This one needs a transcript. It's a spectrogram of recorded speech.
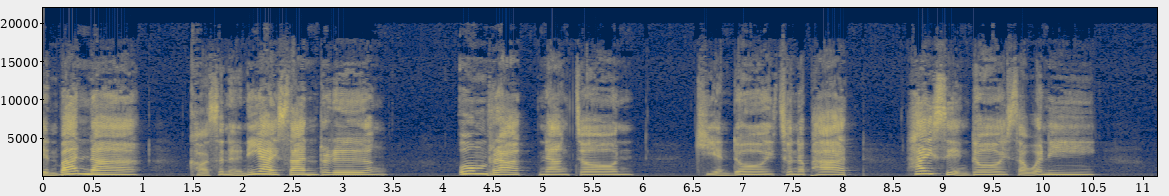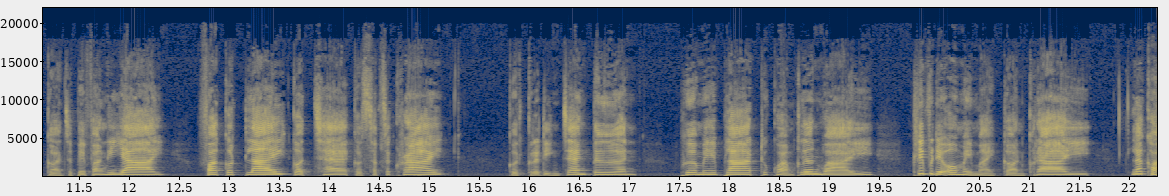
ียนบ้านนา ขอเสนอนิยายสั้นเรื่อง อุ้มรักนางโจร เขียนโดยชนพัฒน์ให้เสียงโดยสาวนี ก่อนจะไปฟังนิยาย ฝากกดไลค์ กดแชร์ กด Subscribe กดกระดิ่งแจ้งเตือน เพื่อไม่ให้พลาดทุกความเคลื่อนไหว คลิปวิดีโอใหม่ๆ ก่อนใคร และขอ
